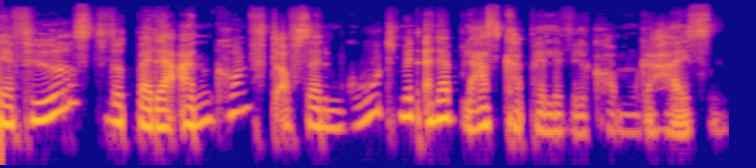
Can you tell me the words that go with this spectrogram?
Der Fürst wird bei der Ankunft auf seinem Gut mit einer Blaskapelle willkommen geheißen.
